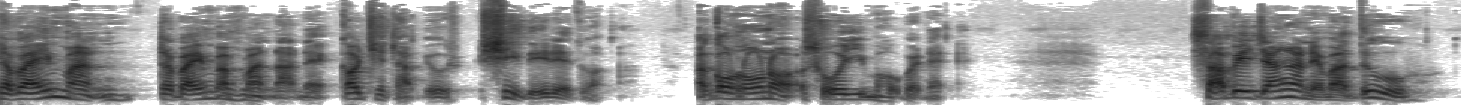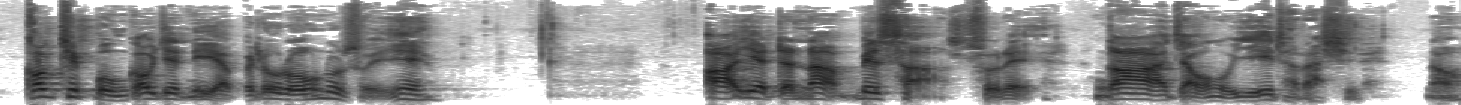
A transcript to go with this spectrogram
တပိုင်းမှန်တပိုင်းမမှန်တာနဲ့ကောက်ချစ်တာမျိုးရှိသေးတယ်သူကအကုန်လုံးတော့အဆိုးကြီးမဟုတ်ပဲနဲ့စာပေကျမ်းကနေမှသူ့ကောက်ချစ်ပုံကောက်ချစ်နေရဘယ်လိုတော့လို့ဆိုရင်အာယတနာပစ္စာဆိုတဲ့ငါအကြောင်းကိုရေးထားတာရှိတယ်နော်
